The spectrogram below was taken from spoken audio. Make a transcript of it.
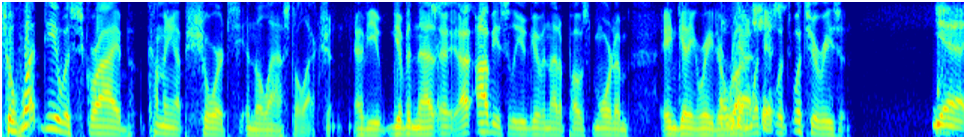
to what do you ascribe coming up short in the last election? Have you given that? Uh, obviously, you've given that a post mortem in getting ready to oh, run. Gosh, yes. what, what's your reason? Yeah,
